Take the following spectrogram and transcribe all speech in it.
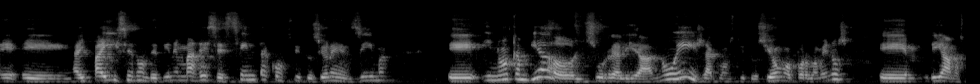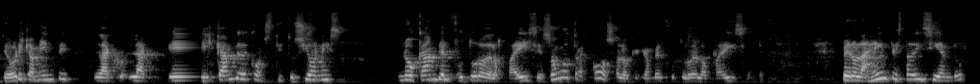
eh, eh, hay países donde tienen más de 60 constituciones encima eh, y no ha cambiado su realidad. No es la constitución, o por lo menos, digamos, teóricamente, el cambio de constituciones no cambia el futuro de los países. Son otras cosas lo que cambia el futuro de los países. Pero la gente está diciendo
